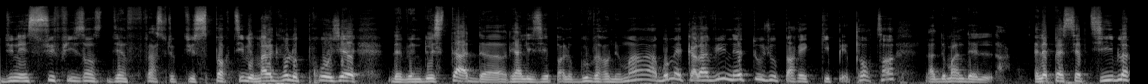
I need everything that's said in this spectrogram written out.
d'une insuffisance d'infrastructures sportives et malgré le projet des 22 stades euh, réalisés par le gouvernement, Abomey Calavi n'est toujours pas équipé. Pourtant, la demande est là elle est perceptible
